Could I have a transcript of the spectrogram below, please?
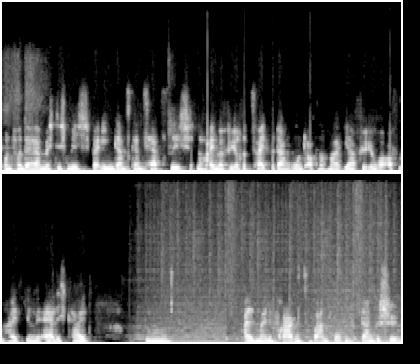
Und von daher möchte ich mich bei Ihnen ganz, ganz herzlich noch einmal für Ihre Zeit bedanken und auch nochmal ja für Ihre Offenheit, Ihre Ehrlichkeit, all meine Fragen zu beantworten. Dankeschön.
